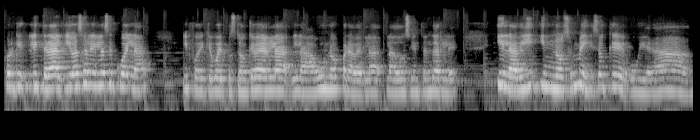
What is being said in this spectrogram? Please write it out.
porque literal, iba a salir la secuela y fue que, güey, pues tengo que ver la, la 1 para ver la, la 2 y entenderle. Y la vi y no se me hizo que hubiera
